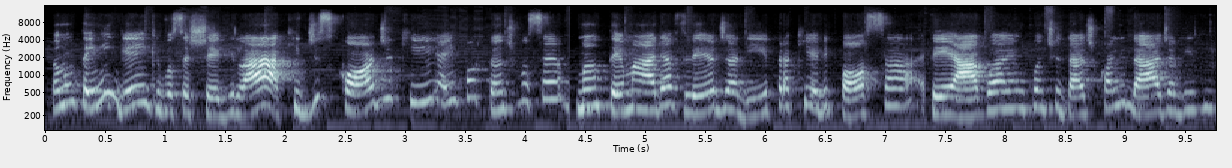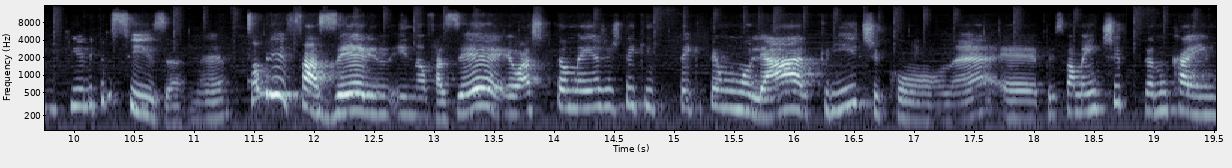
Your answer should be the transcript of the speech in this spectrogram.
Então não tem ninguém que você chegue lá que discorde que é importante você manter uma área verde ali para que ele possa ter água em quantidade e qualidade ali que ele precisa, né? Sobre fazer e não fazer, eu acho que também a gente tem que, tem que ter um olhar crítico, né? É, principalmente para não cair em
